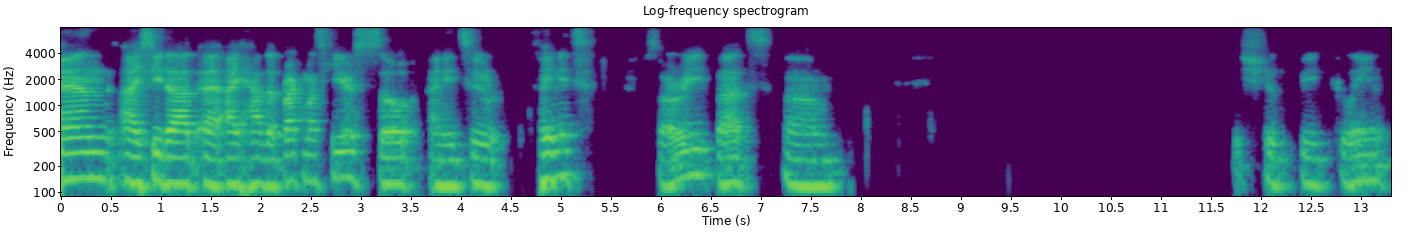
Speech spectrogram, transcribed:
And I see that uh, I have the pragmas here, so I need to clean it. Sorry, but um, it should be clean.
